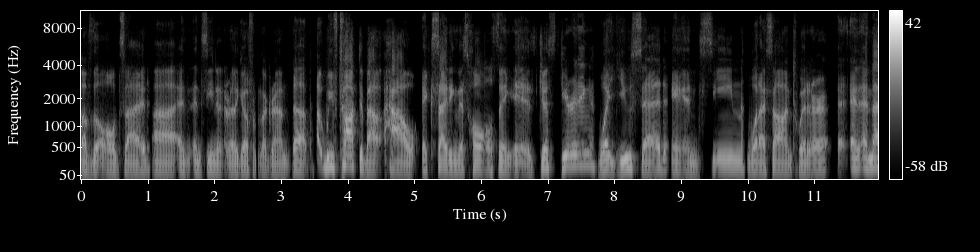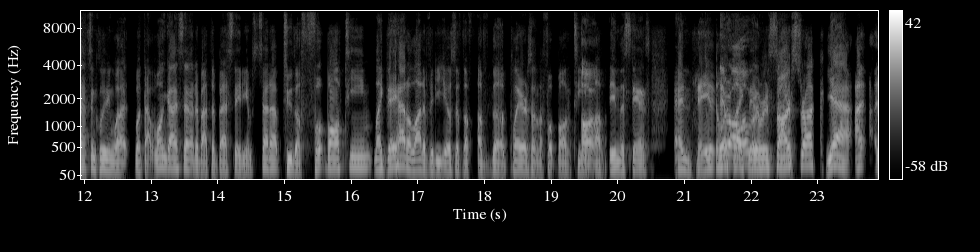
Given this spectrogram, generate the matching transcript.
of the old side uh and, and seeing it really go from the ground up. Uh, We've talked about how exciting this whole thing is. Just hearing what you said and seeing what I saw on Twitter, and, and that's including what what that one guy said about the best stadium setup to the football team. Like they had a lot of videos of the of the players on the football team Oh. up in the stands. And they, were looked all like they were starstruck. Yeah, I, I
